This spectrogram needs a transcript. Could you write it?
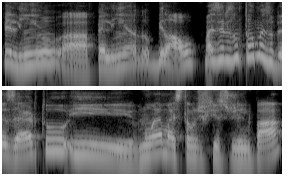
pelinho, a pelinha do Bilal, mas eles não estão mais no deserto e não é mais tão difícil de limpar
